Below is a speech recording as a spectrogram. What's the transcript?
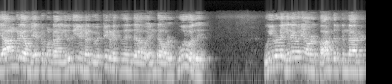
தியாகங்களை அவன் ஏற்றுக்கொண்டான். இறுதியில் எங்களுக்கு வெற்றி கிடைத்தது என்ற என்று அவர்கள் கூறுவது உயிருள்ள இறைவனை அவர்கள் பார்த்திருக்கின்றார்கள்.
